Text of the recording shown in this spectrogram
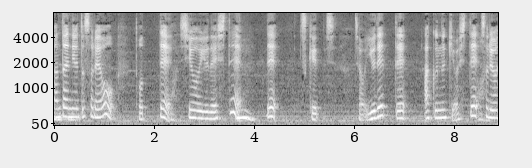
簡単に言うとそれを取って塩茹でして、うん。でつけじゃあ茹でてアク抜きをしてはい。それを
